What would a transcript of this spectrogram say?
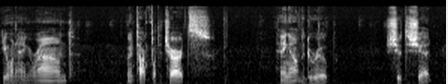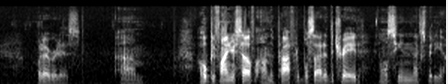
you want to hang around, we're going to talk about the charts, hang out in the group, shoot the shit, whatever it is. Um, I hope you find yourself on the profitable side of the trade, and we'll see you in the next video.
